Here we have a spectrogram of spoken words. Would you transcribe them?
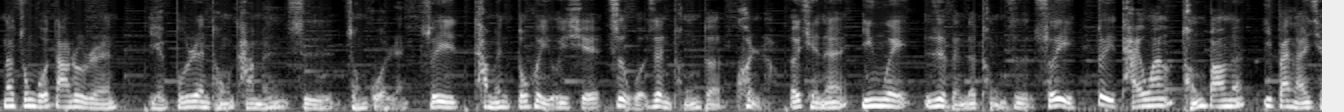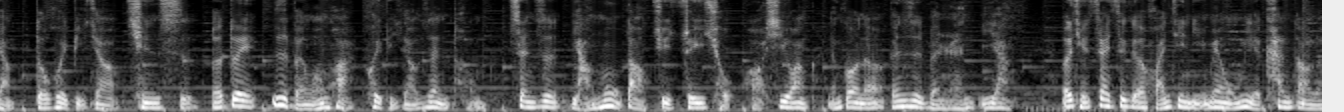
那中国大陆的人也不认同他们是中国人，所以他们都会有一些自我认同的困扰。而且呢，因为日本的统治，所以对台湾同胞呢，一般来讲都会比较轻视，而对日本文化会比较认同，甚至仰慕到去追求啊，希望能够呢跟日本人一样。而且在这个环境里面，我们也看到了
